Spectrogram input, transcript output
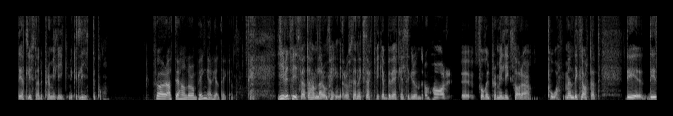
det lyssnade Premier League mycket lite på. För att det handlar om pengar helt enkelt? Givetvis för att det handlar om pengar och sen exakt vilka bevekelsegrunder de har eh, får väl Premier League svara på. Men det är klart att det, det är,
